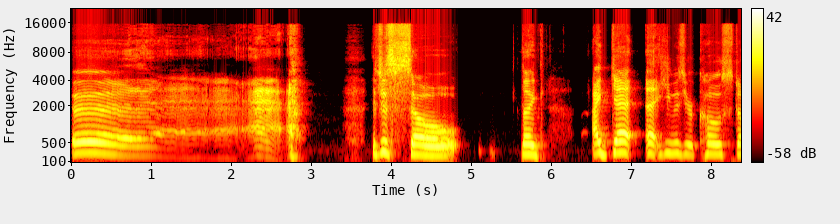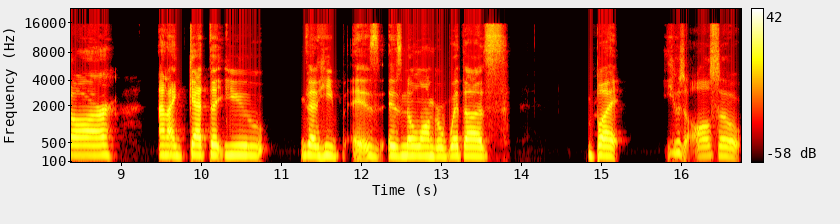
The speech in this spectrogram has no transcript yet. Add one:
uh, it's just so like I get that he was your co-star and I get that you that he is is no longer with us but he was also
